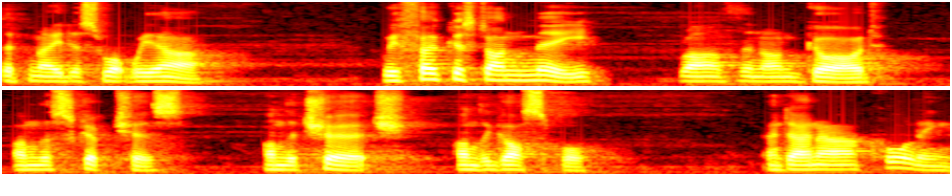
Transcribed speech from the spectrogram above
that made us what we are. We focused on me rather than on God, on the scriptures, on the church, on the gospel, and on our calling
